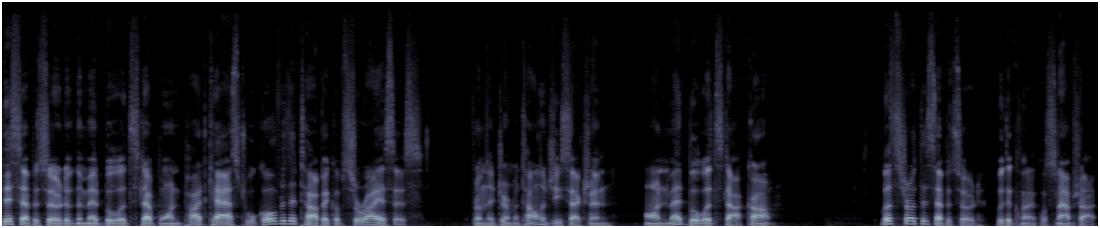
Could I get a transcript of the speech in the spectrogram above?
This episode of the MedBullet Step 1 podcast will go over the topic of psoriasis from the dermatology section on medbullets.com. Let's start this episode with a clinical snapshot.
